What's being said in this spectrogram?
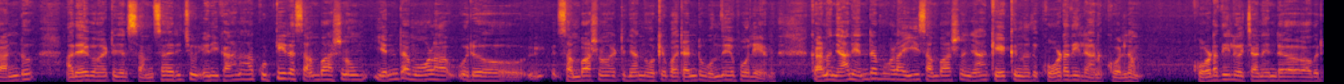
കണ്ടു. അദ്ദേഹമായിട്ട് ഞാൻ സംസാരിച്ചു. എനിക്കാണ് ആ കുട്ടിയുടെ സംഭാഷണവും എന്റെ മോള ഒരു സംഭാഷണമായിട്ട് ഞാൻ നോക്കിയപ്പോൾ രണ്ടും ഒന്നേ പോലെയാണ് കാരണം ഞാൻ എന്റെ മോളെ ഈ സംഭാഷണം ഞാൻ കേൾക്കുന്നത് കോടതിയിലാണ് കൊല്ലം. കോടതിയിൽ വെച്ചാണ് എന്റെ അവർ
